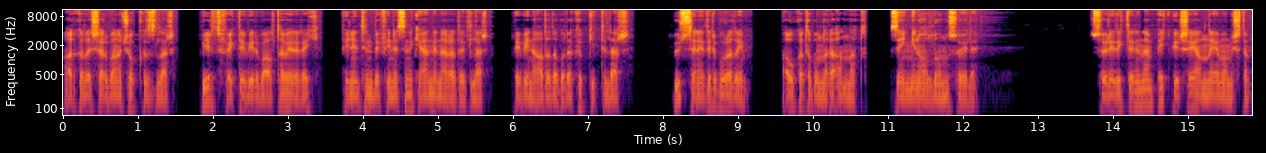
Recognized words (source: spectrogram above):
Arkadaşlar bana çok kızdılar. Bir tüfekte bir balta vererek Flint'in definesini kendine ara dediler ve beni adada bırakıp gittiler. Üç senedir buradayım. Avukata bunları anlat. Zengin olduğumu söyle. Söylediklerinden pek bir şey anlayamamıştım.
